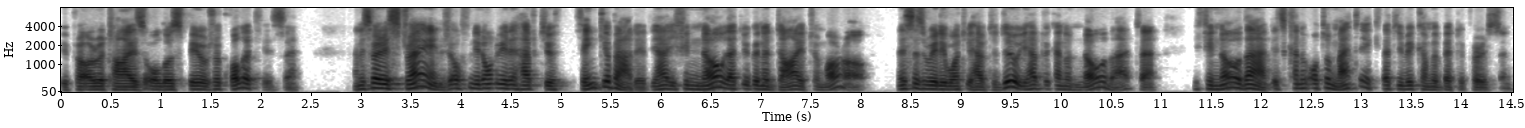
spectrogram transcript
We prioritize all those spiritual qualities. And it's very strange. Often you don't really have to think about it. Yeah, if you know that you're going to die tomorrow, this is really what you have to do. You have to kind of know that. If you know that, it's kind of automatic that you become a better person.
